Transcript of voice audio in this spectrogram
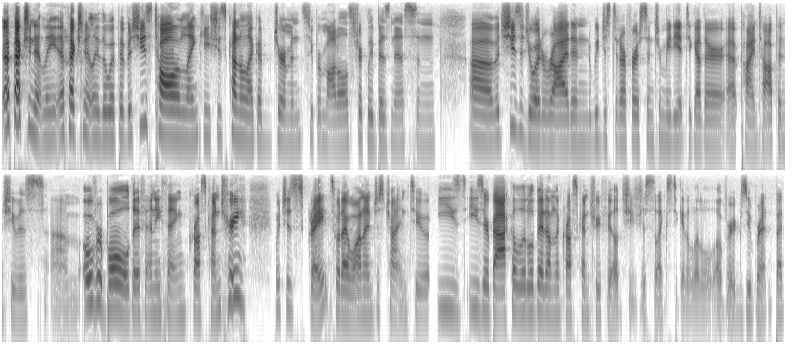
affectionately affectionately the whippet, but she's tall and lanky. She's kind of like a German supermodel, strictly business and. Uh, but she's a joy to ride, and we just did our first intermediate together at Pine Top, and she was um, over bold, if anything, cross country, which is great. It's what I wanted, just trying to ease ease her back a little bit on the cross country field. She just likes to get a little over exuberant, but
